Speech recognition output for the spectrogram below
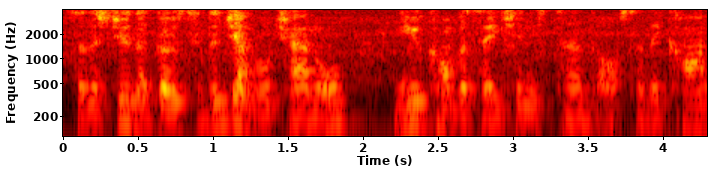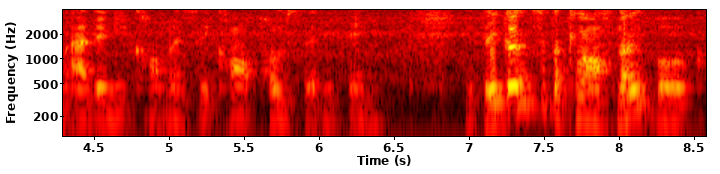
So the student goes to the general channel, new conversation is turned off, so they can't add any comments, they can't post anything. If they go to the class notebook,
